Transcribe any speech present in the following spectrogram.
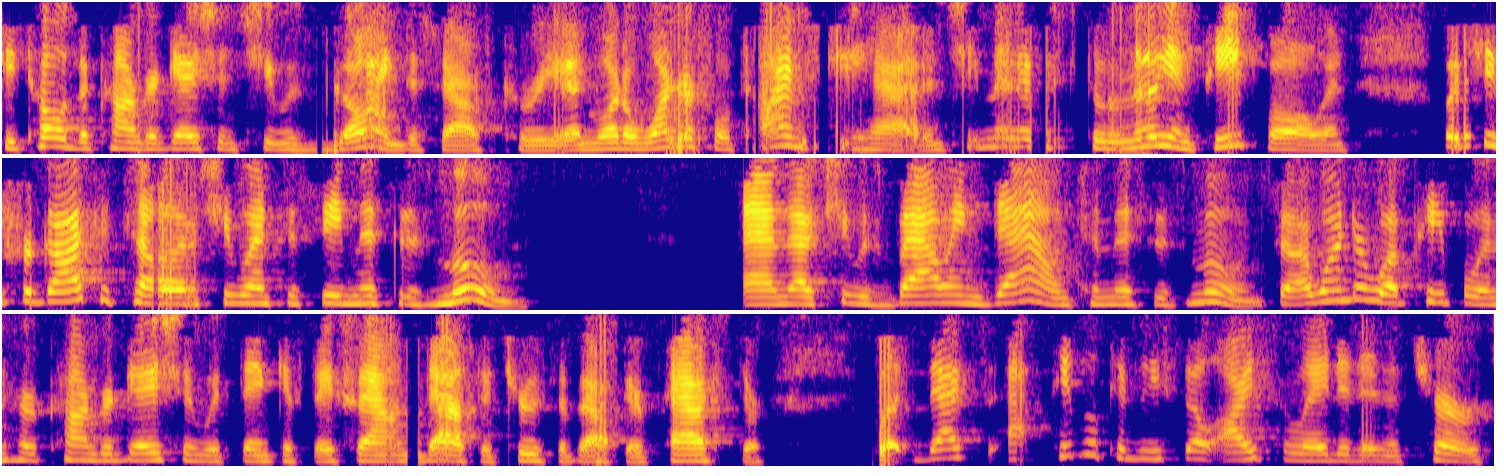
she told the congregation she was going to South Korea and what a wonderful time she had, and she ministered to a million people, and but she forgot to tell them she went to see Mrs. Moon and that she was bowing down to Mrs. Moon. So I wonder what people in her congregation would think if they found out the truth about their pastor. But that's uh, people can be so isolated in a church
